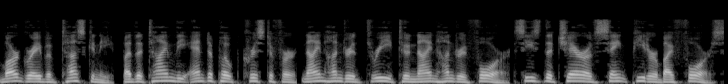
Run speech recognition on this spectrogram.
Margrave of Tuscany. By the time the antipope Christopher (903–904) seized the chair of Saint Peter by force,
